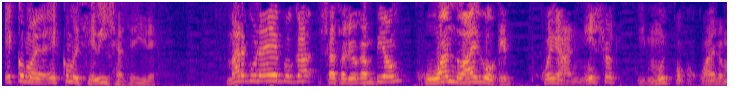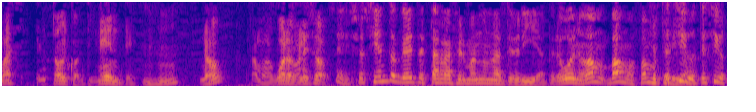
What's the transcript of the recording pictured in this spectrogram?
Es como, es como el Sevilla, te diré. Marca una época, ya salió campeón, jugando algo que juegan ellos y muy pocos cuadros más en todo el continente. ¿No? ¿Estamos de acuerdo con eso? Sí, yo siento que te estás reafirmando una teoría, pero bueno, vamos, vamos, vamos, ¿Qué te teoría? sigo, te sigo.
